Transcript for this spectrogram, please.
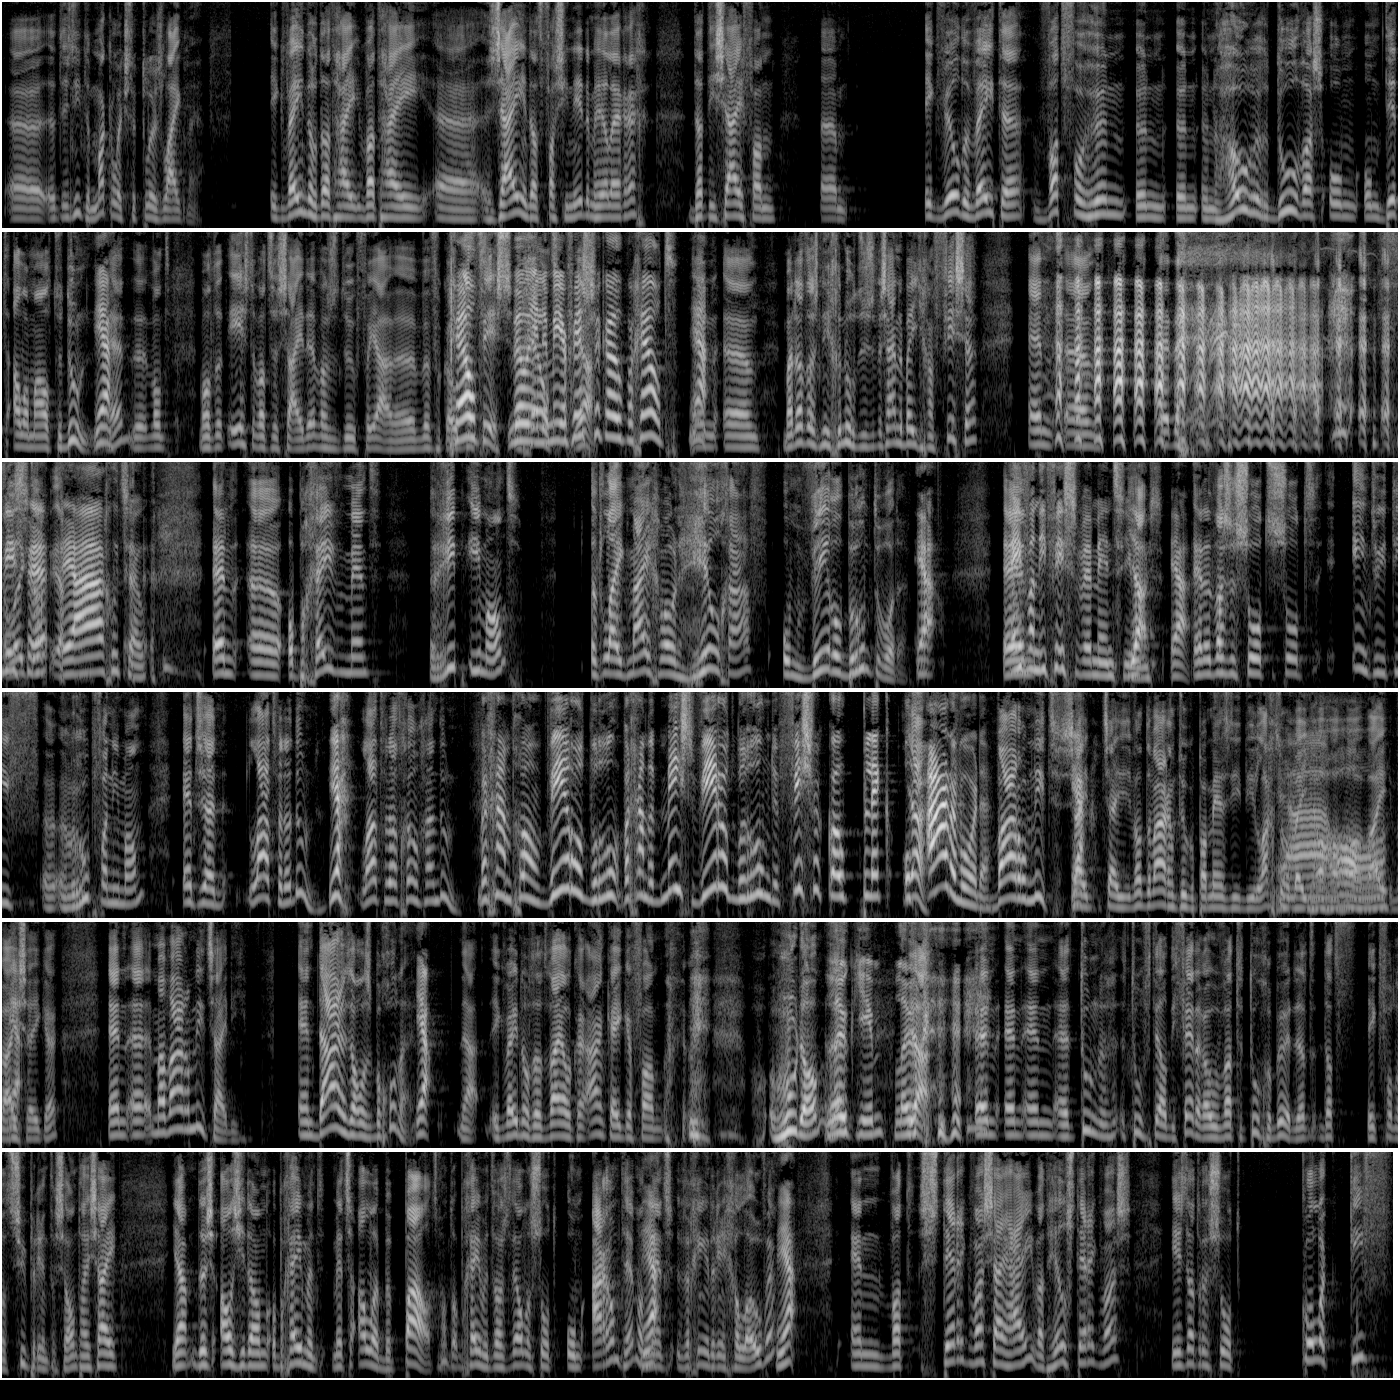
eh, het is niet de makkelijkste klus, lijkt me. Ik weet nog dat hij, wat hij eh, zei, en dat fascineerde me heel erg, dat hij zei van, ehm, ik wilde weten wat voor hun een, een, een hoger doel was om, om dit allemaal te doen. Ja. Hè? De- want, want het eerste wat ze zeiden was natuurlijk van, ja, we, we verkopen Geld. vis. Wil je er meer vis Ja. verkopen? Geld. Ja. En, ehm, maar dat was niet genoeg, dus we zijn een beetje gaan vissen. En, ehm, en, Vissen. Ja. goed zo. En eh, op een gegeven moment riep iemand: Het lijkt mij gewoon heel gaaf om wereldberoemd te worden. Ja. En, een van die vismensen, Ja. jongens. Ja. en het was een soort, soort intuïtief eh, een roep van die man. En toen zei laten we dat doen. Ja. Laten we dat gewoon gaan doen. We gaan gewoon wereldberoemd. We gaan de meest wereldberoemde visverkoopplek op Ja. aarde worden. Waarom niet? Zei, Ja. zei hij. Want er waren natuurlijk een paar mensen die, die lachten Ja, een beetje. Oh, wij wij ja. zeker. En, eh, maar waarom niet, zei hij. En daar is alles begonnen. Ja. Nou, ik weet nog dat wij elkaar aankeken van... hoe dan? Leuk, Jim. Leuk. Ja, en, en, en eh, toen, toen vertelde hij verder over wat er toen gebeurde. Dat, dat, ik vond het super interessant. Hij zei, ja, dus als je dan op een gegeven moment met z'n allen bepaalt... want op een gegeven moment was het wel een soort omarmd, hè, want Ja. mensen, we gingen erin geloven. Ja. En wat sterk was, zei hij, wat heel sterk was... is dat er een soort collectief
